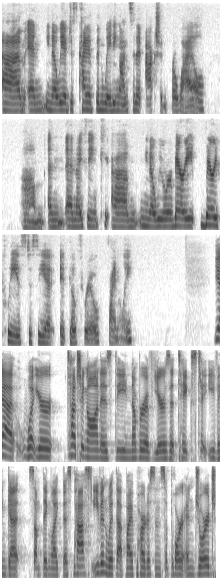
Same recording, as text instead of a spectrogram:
Um, and, you know, we had just kind of been waiting on Senate action for a while. Um, and and I think um, you know we were very very pleased to see it it go through finally. Yeah, what you're touching on is the number of years it takes to even get something like this passed, even with that bipartisan support. And George,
